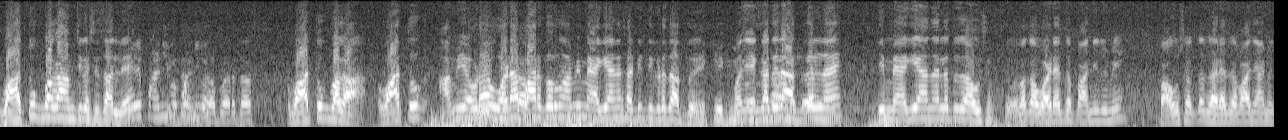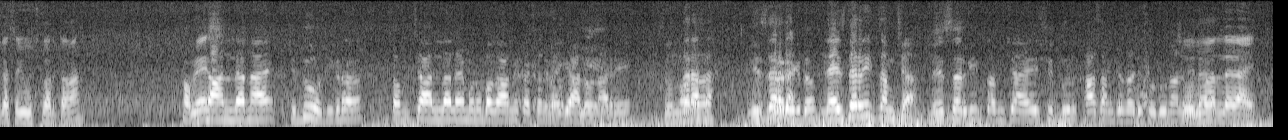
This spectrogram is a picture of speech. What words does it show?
वाहतूक बघा आमची कशी चालली आहे. ए, पाणी बघ, पाणी एकदम बघ. जबरदस्त. वाहतूक बघा. वाहतूक आम्ही एवढा वडा पार करून आम्ही मॅगी आणण्यासाठी तिकडे जातोय. एक- एक पण विसरून एखाद्याला अक्कल. नाही की मॅगी आणायला तो जाऊ शकतो बघा वड्याचं पाणी तुम्ही पाहू शकता झऱ्याचं पाणी आम्ही कसं यूज करतो ना. चमचा आणला नाही. सिद्धू इकडं चमचा आणला नाही म्हणून बघा आम्ही कशात मॅगी हलवणार रे सुंदर असा सुंदर निसर्ग एकदम. नैसर्गिक चमचा. नैसर्गिक चमचा आहे. सिद्धून खास आमच्यासाठी शोधून शोधून आणलेला आहे. आणलेला आहे.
